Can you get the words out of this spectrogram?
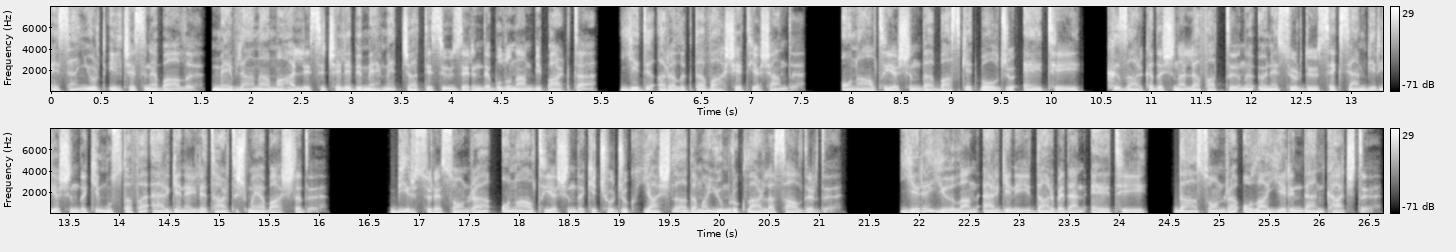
Esenyurt ilçesine bağlı Mevlana Mahallesi Çelebi Mehmet Caddesi üzerinde bulunan bir parkta 7 Aralık'ta vahşet yaşandı. 16 yaşında basketbolcu E.T. kız arkadaşına laf attığını öne sürdüğü 81 yaşındaki Mustafa Ergene ile tartışmaya başladı. Bir süre sonra 16 yaşındaki çocuk yaşlı adama yumruklarla saldırdı. Yere yığılan Ergene'yi darbeden E.T. daha sonra olay yerinden kaçtı.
